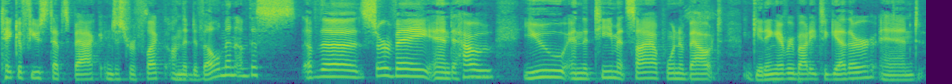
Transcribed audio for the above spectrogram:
take a few steps back and just reflect on the development of this of the survey and how you and the team at SIOP went about getting everybody together and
